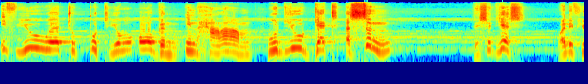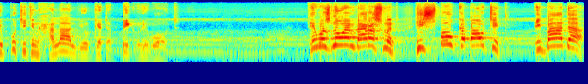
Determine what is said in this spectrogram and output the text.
if you were to put your organ in haram would you get a sin they said yes well, if you put it in halal, you'll get a big reward. There was no embarrassment. He spoke about it. Ibadah.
